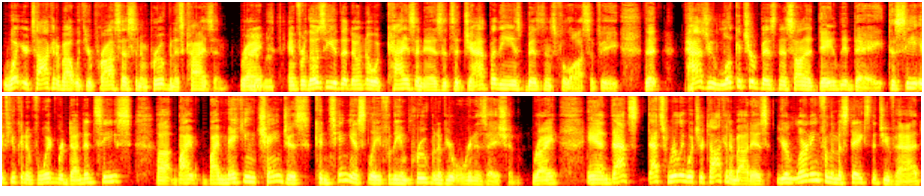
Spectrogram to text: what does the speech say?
what you're talking about with your process and improvement is Kaizen, right? Mhm. And for those of you that don't know what Kaizen is, it's a Japanese business philosophy that has you look at your business on a daily day to see if you can avoid redundancies uh, by by making changes continuously for the improvement of your organization right and that's that's really what you're talking about is you're learning from the mistakes that you've had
